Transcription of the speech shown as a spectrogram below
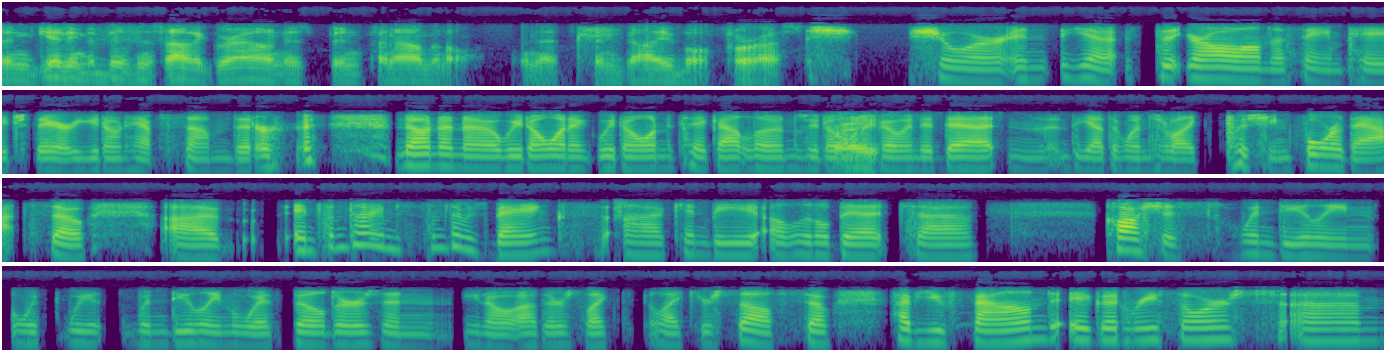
and getting the business out of the ground has been phenomenal, and that's been valuable for us. Sure, and yeah, that you're all on the same page there. You don't have some that are, no, no, no, we don't want to, we don't want to take out loans, we don't right. want to go into debt, and the other ones are like pushing for that. So, uh, and sometimes, sometimes banks uh, can be a little bit uh, cautious when dealing with when dealing with builders and you know others like like yourself. So, have you found a good resource um,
